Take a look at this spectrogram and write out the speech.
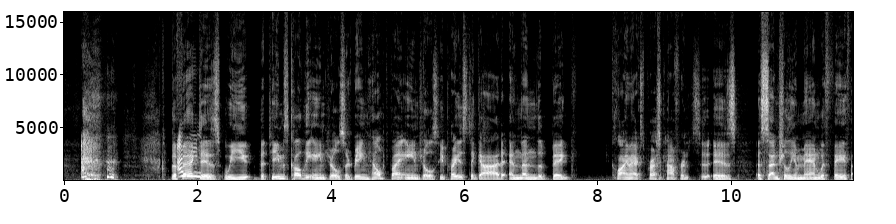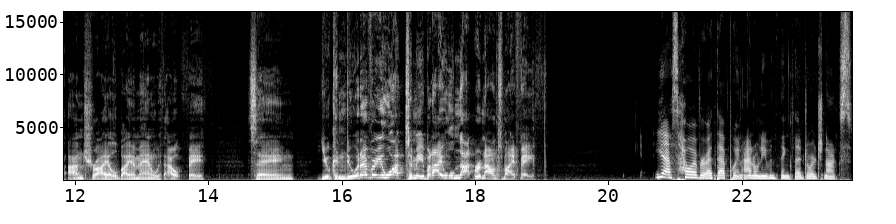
the fact mean- is, we the team's called the Angels. They're being helped by angels. He prays to God, and then the big climax press conference is essentially a man with faith on trial by a man without faith, saying, "You can do whatever you want to me, but I will not renounce my faith." Yes, however, at that point, I don't even think that George Knox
